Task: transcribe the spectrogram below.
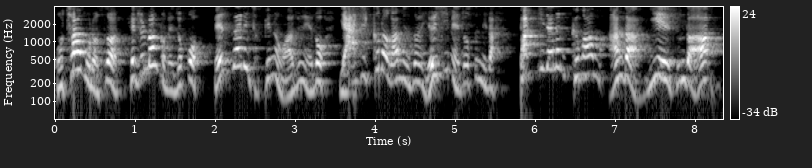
고참으로서 해줄 만큼 해줬고 뱃살이 접히는 와중에도 야식 끊어가면서 열심히 해줬습니다. 박 기자는 그 마음 안다. 이해해준다.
